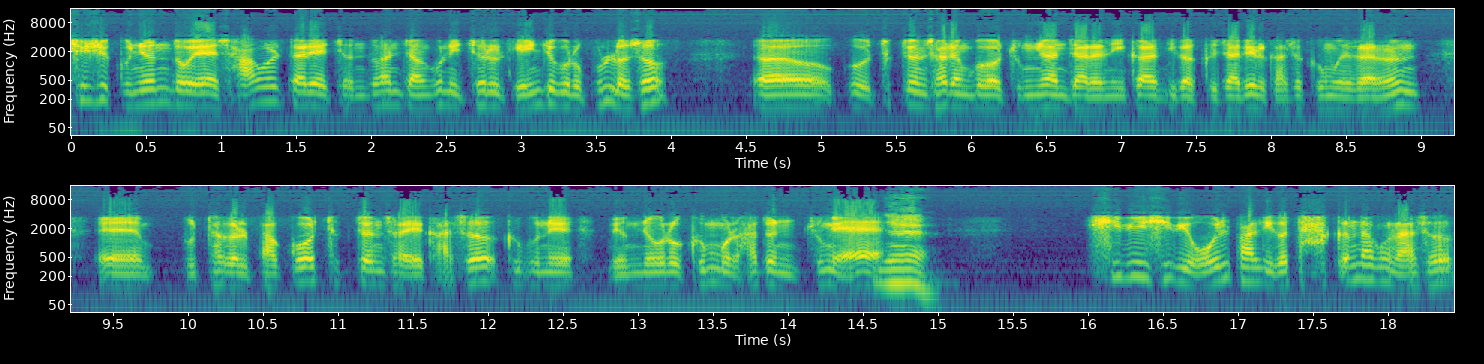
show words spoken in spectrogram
79년도에 4월 달에 전두환 장군이 저를 개인적으로 불러서 어, 그 특전사령부가 중요한 자리니까 네가 그 자리를 가서 근무해라는 에, 부탁을 받고 특전사에 가서 그분의 명령으로 근무를 하던 중에 예. 12, 12, 5.18 이거 다 끝나고 나서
